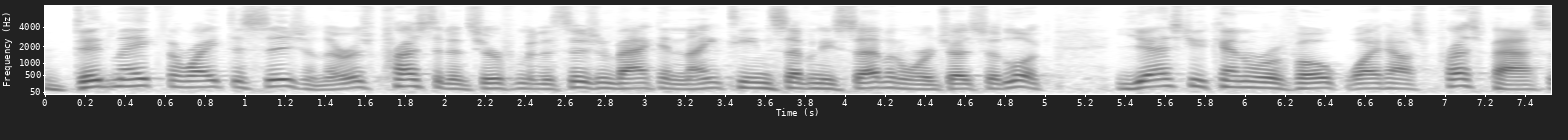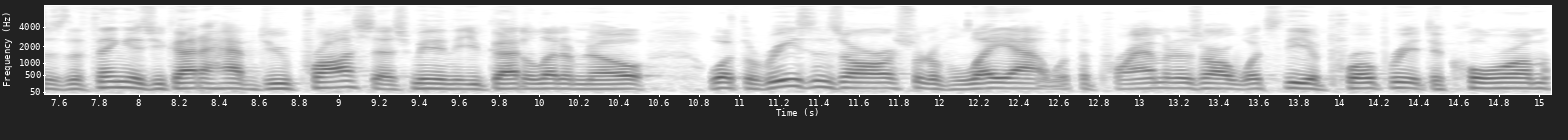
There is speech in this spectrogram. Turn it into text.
did make the right decision. There is precedence here from a decision back in 1977 where a judge said, look, yes, you can revoke White House press passes. The thing is, you got to have due process, meaning that you've got to let them know what the reasons are, sort of lay out what the parameters are, what's the appropriate decorum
